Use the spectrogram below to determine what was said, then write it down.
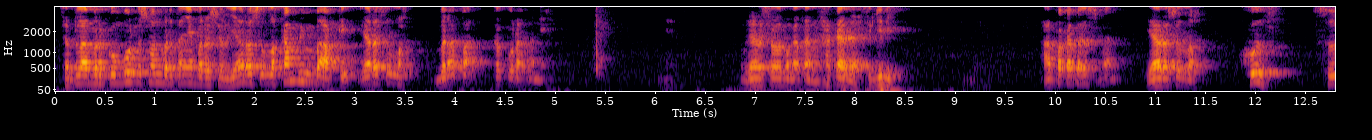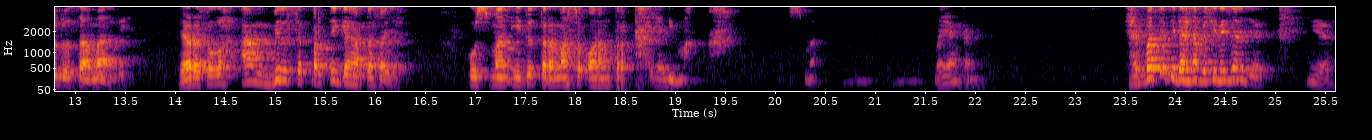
Setelah berkumpul, Utsman bertanya pada Rasulullah, ya Rasulullah kami baki, ya Rasulullah berapa kekurangannya? Ya. Kemudian Rasulullah mengatakan, hakada, segini. Apa kata Utsman? Ya Rasulullah, khudh sulusamali. Ya Rasulullah ambil sepertiga harta saya. Utsman itu termasuk orang terkaya di Makkah. Utsman. Bayangkan. Hebatnya tidak sampai sini saja. Ya.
